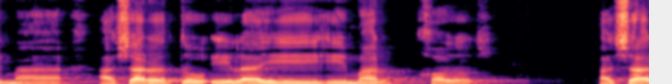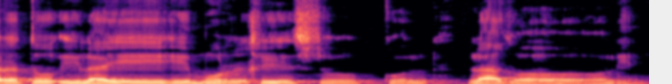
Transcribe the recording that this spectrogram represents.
ma asyartu ilaihi mar khos asyartu ilaihi murkhisukul lagolin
